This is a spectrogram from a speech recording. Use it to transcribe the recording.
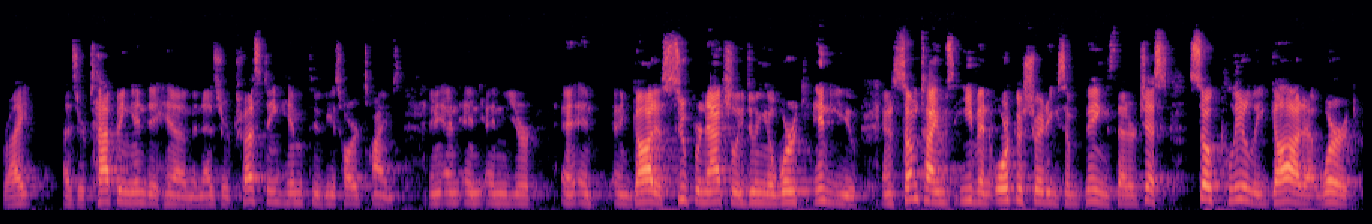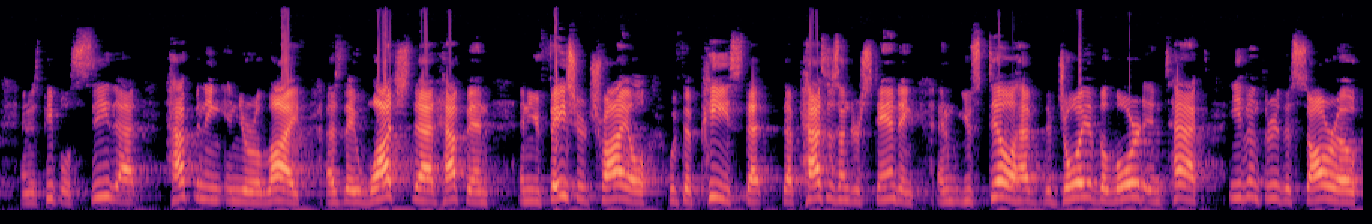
right? As you're tapping into Him and as you're trusting Him through these hard times, and, and, and, and you're and, and, God is supernaturally doing a work in you, and sometimes even orchestrating some things that are just so clearly God at work. And as people see that happening in your life, as they watch that happen, and you face your trial with the peace that, that passes understanding, and you still have the joy of the Lord intact, even through the sorrow,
